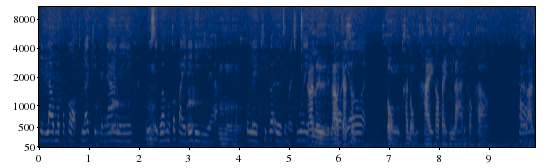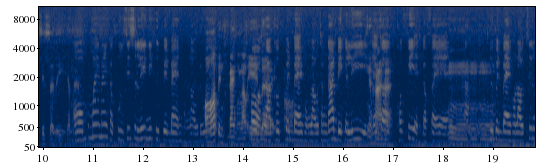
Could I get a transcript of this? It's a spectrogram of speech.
เห็นเรามาประกอบธุรกิจทางด้านนี้ รู้สึกว่ามันก็ไปได้ดีอะค่ะอืมก็เลยคิดว่าเออจะมาช่วยนก็เลยเราจะต่อยอดส่งขนมไทยเข้าไปที่ร้านของเขา ของร้านซิสเซอรี่ใช่ไหมอ๋อไม่ไม่ค่ะคุณซิซิลี่นี่คือเป็นแบรนด์ของเราด้วยอ๋อเป็นแบรนด์ของเราเองเลยค่ะคือเป็นแบรนด์ของเราทางด้านเบเกอรี่อ่าฮะแล้วก็คอฟฟี่แอนด์กาแฟอืมค่ะอืมอืมคือเป็นแบรนด์ของเราซึ่ง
